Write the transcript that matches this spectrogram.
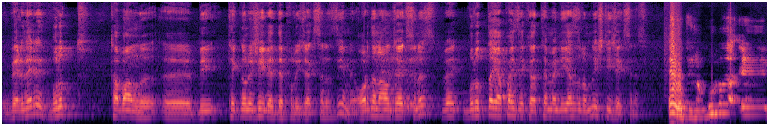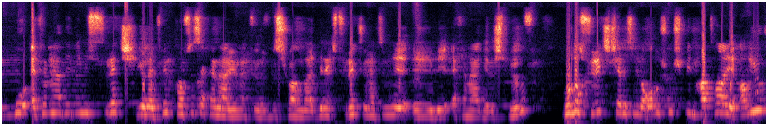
Verileri bulut tabanlı e, bir teknolojiyle depolayacaksınız değil mi? Oradan alacaksınız ve bulutta yapay zeka temelli yazılımla işleyeceksiniz. Evet hocam. Burada e, bu FMA dediğimiz süreç yönetimi, proses FMA yönetiyoruz biz şu anda. Direkt süreç yönetimli e, bir FMA geliştiriyoruz. Burada süreç içerisinde oluşmuş bir hatayı alıyor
